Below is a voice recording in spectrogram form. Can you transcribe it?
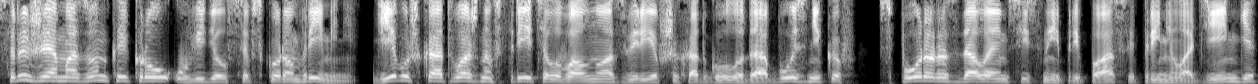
С рыжей амазонкой Кроу увиделся в скором времени. Девушка отважно встретила волну озверевших от голода обозников, споро раздала им съестные припасы, приняла деньги,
